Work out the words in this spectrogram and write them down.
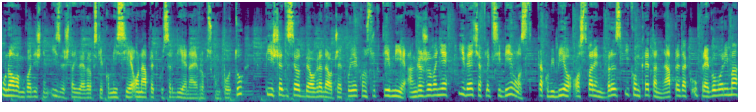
U novom godišnjem izveštaju Evropske komisije o napretku Srbije na evropskom putu piše da se od Beograda očekuje konstruktivnije angažovanje i veća fleksibilnost kako bi bio ostvaren brz i konkretan napredak u pregovorima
